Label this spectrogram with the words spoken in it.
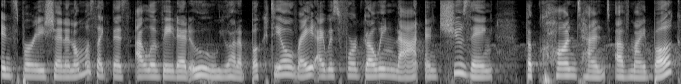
inspiration and almost like this elevated, ooh, you got a book deal, right? I was foregoing that and choosing the content of my book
